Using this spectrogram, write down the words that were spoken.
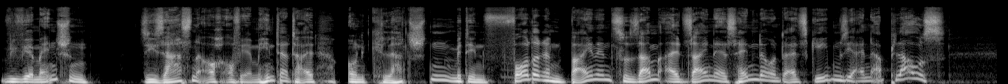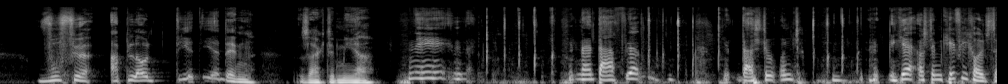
wie wir Menschen. Sie saßen auch auf ihrem Hinterteil und klatschten mit den vorderen Beinen zusammen, als seien es Hände und als geben sie einen Applaus. Wofür applaudiert ihr denn? sagte Mia. Nee, na dafür, dass du uns hier aus dem Käfig holst.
